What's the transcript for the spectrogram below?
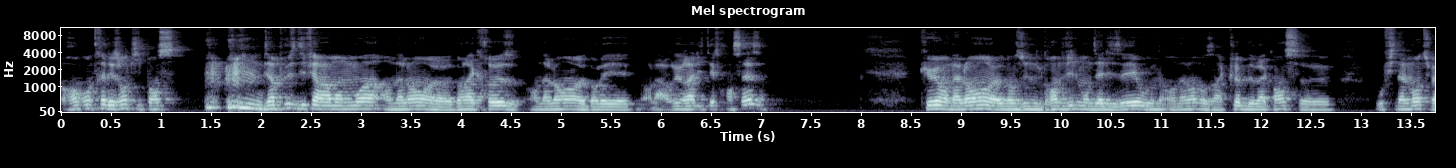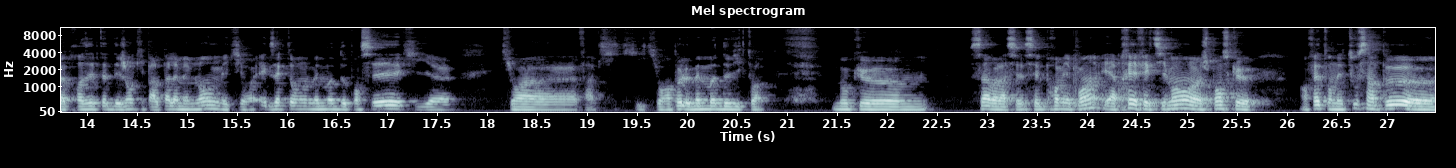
rencontrer des gens qui pensent bien plus différemment de moi en allant euh, dans la Creuse, en allant euh, dans, dans la ruralité française, qu'en allant dans une grande ville mondialisée ou en allant dans un club de vacances où finalement tu vas croiser peut-être des gens qui parlent pas la même langue mais qui ont exactement le même mode de pensée, qui, qui, ont, enfin, qui, ont un peu le même mode de toi. Donc ça, voilà, c'est le premier point. Et après, effectivement, je pense que en fait, on est tous un peu euh,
